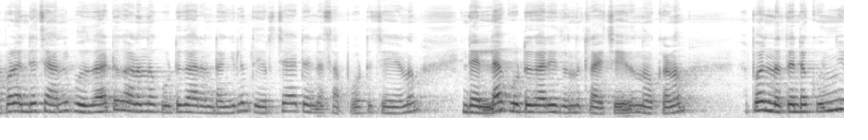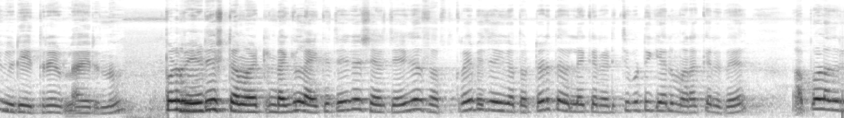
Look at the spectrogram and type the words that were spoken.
അപ്പോൾ എന്റെ ചാനൽ പുതുതായിട്ട് കാണുന്ന കൂട്ടുകാരുണ്ടെങ്കിലും തീർച്ചയായിട്ടും എന്നെ സപ്പോർട്ട് ചെയ്യണം. എന്റെ എല്ലാ കൂട്ടുകാരും ഇതൊന്ന് ട്രൈ ചെയ്ത് നോക്കണം. അപ്പോൾ ഇന്നത്തെ എന്റെ കുഞ്ഞു വീഡിയോ ഇത്രയേ ഉള്ളായിരുന്നു. ഇപ്പോൾ വീഡിയോ ഇഷ്ടമായിട്ടുണ്ടെങ്കിൽ ലൈക്ക് ചെയ്യുക ഷെയർ ചെയ്യുക സബ്സ്ക്രൈബ് ചെയ്യുക. തൊട്ടടുത്ത ബെല്ലൈക്കൻ അടിച്ചു പൊട്ടിക്കാനും മറക്കരുത്. അപ്പോൾ അതിൽ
